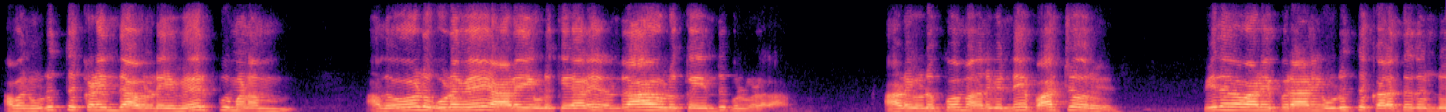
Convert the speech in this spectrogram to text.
அவன் உடுத்து கடைந்த அவனுடைய வேர்ப்பு மனம் அதோடு கூடவே ஆடையை உடுக்கையாலே நன்றாக உடுக்க என்று புல்வழலாம் ஆடை உடுப்போம் அதன் பின்னே பார்ச்சோரு. பீதக வாடை உடுத்து கலத்ததுண்டு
